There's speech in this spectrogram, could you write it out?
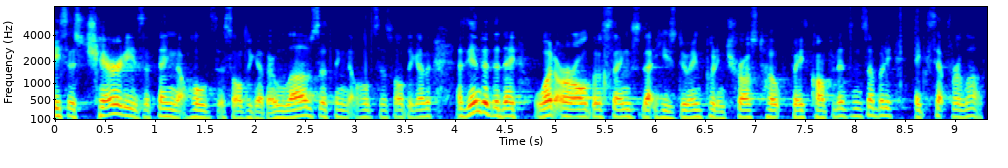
he says charity is the thing that holds this all together. Love's the thing that holds this all together. At the end of the day, what are all those things that he's doing, putting trust, hope, faith, confidence in somebody, except for love?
